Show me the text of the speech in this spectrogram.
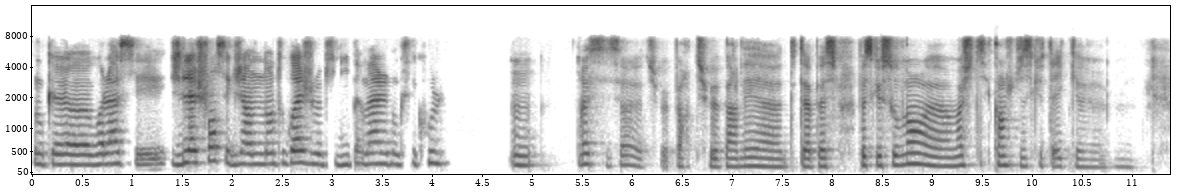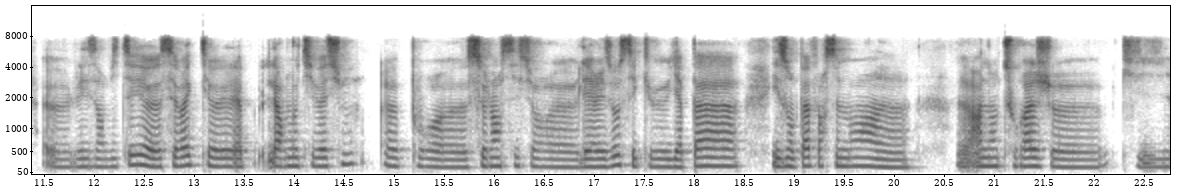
Donc euh, voilà, c'est j'ai de la chance, c'est que j'ai un entourage qui lit pas mal, donc c'est cool. Mmh. Ouais, c'est ça, tu peux, tu peux parler euh, de ta passion. Parce que souvent, euh, moi, quand je discute avec euh, les invités, c'est vrai que leur motivation pour se lancer sur les réseaux, c'est qu'il n'y a pas, ils n'ont pas forcément un, entourage qui,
